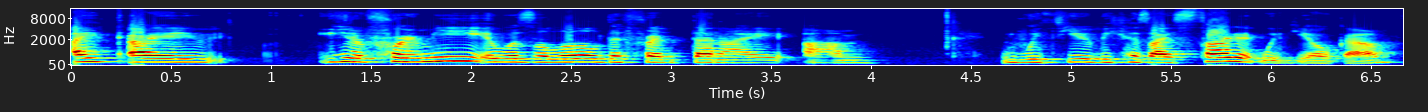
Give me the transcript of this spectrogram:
I, I, you know, for me, it was a little different than I um, with you because I started with yoga,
